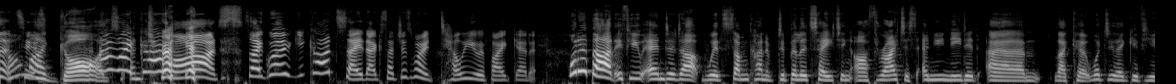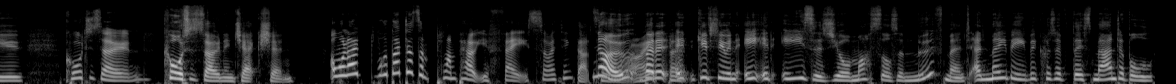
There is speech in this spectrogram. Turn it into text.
Oh my God. Oh my on! It's like, well, you can't say that because I just won't tell you if I get it. What about if you ended up with some kind of debilitating arthritis and you needed, um, like a, what do they give you? Cortisone. Cortisone injection. Oh well, I, well that doesn't plump out your face, so I think that's No, right, but, it, it gives you an e- it eases your muscles and movement, and maybe because of this mandible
